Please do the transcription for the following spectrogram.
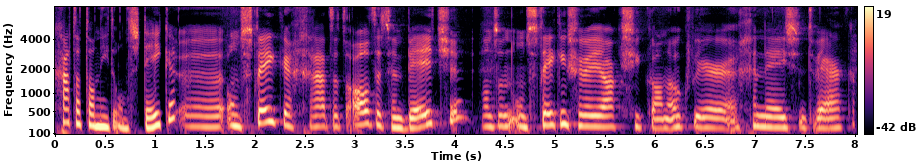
Gaat dat dan niet ontsteken? Uh, ontsteken gaat het altijd een beetje. Want een ontstekingsreactie kan ook weer genezend werken.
